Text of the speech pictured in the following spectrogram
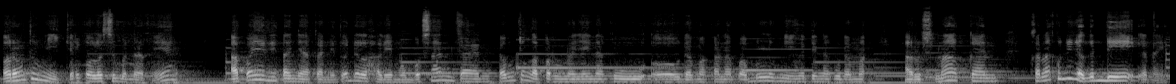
orang tuh mikir kalau sebenarnya apa yang ditanyakan itu adalah hal yang membosankan. Kamu tuh nggak perlu nanyain aku oh, udah makan apa belum ngingetin aku udah ma harus makan. Karena aku ini udah gede katanya.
